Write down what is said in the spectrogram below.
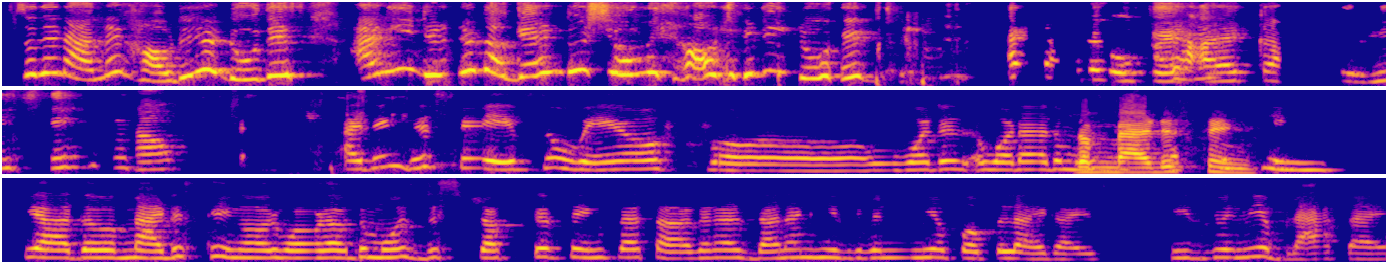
So then I'm like, how did you do this? And he did it again to show me how did he do it. And I'm like, okay, I can't do anything now. I think this paves the way of uh, what is what are the The most maddest destructive thing. things. Yeah, the maddest thing or what are the most destructive things that Sagar has done, and he's given me a purple eye, guys. He's given me a black eye.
